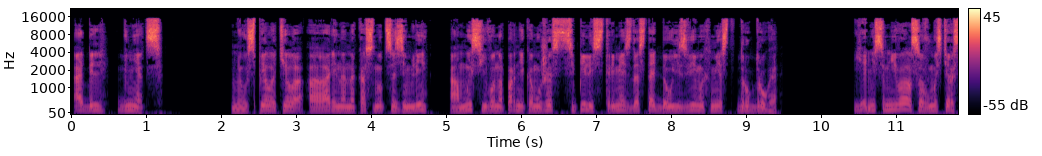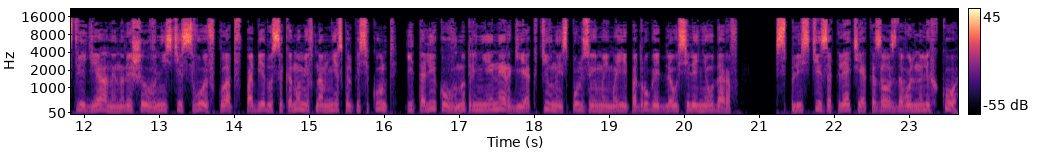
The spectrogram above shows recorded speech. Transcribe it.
Абель Гнец. Не успело тело Аарина коснуться земли, а мы с его напарником уже сцепились, стремясь достать до уязвимых мест друг друга. Я не сомневался в мастерстве Дианы, но решил внести свой вклад в победу, сэкономив нам несколько секунд и талику внутренней энергии, активно используемой моей подругой для усиления ударов. Сплести заклятие оказалось довольно легко,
